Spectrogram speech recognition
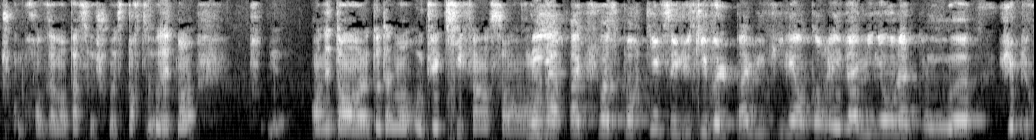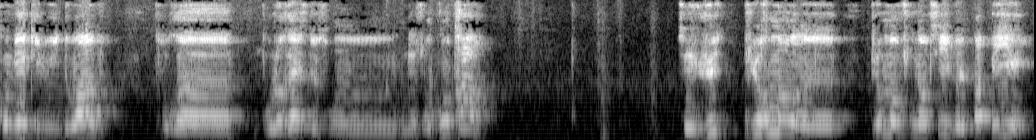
Je comprends vraiment pas ce choix. Honnêtement, en étant euh, totalement objectif. Hein, sans... Mais il n'y a pas de choix sportif, c'est juste qu'ils veulent pas lui filer encore les 20 millions, là, ou euh, je sais plus combien qu'ils lui doivent pour, euh, pour le reste de son, de son contrat. C'est juste purement, purement financier, ils veulent pas payer.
